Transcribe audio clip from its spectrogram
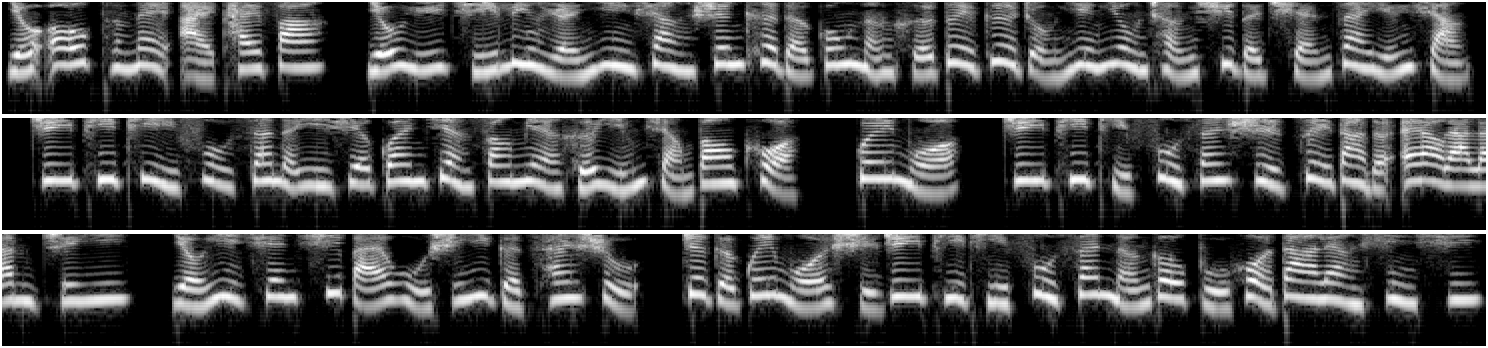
由 OpenAI 开发。由于其令人印象深刻的功能和对各种应用程序的潜在影响，GPT-3 的一些关键方面和影响包括规模。GPT-3 是最大的 LLM 之一，有一千七百五十亿个参数。这个规模使 GPT-3 能够捕获大量信息，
